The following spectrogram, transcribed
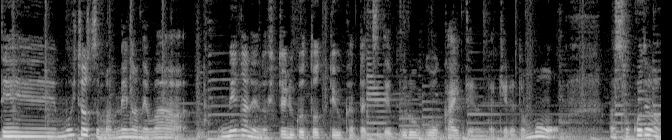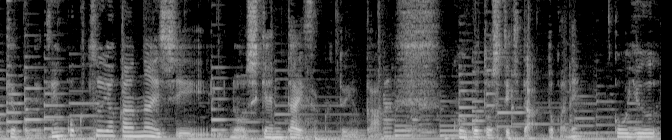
でもう一つ、まあ、メガネはメガネの独り言っていう形でブログを書いてるんだけれども、まあ、そこでは結構ね全国通訳案内士の試験対策というかこういうことをしてきたとかねこういう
